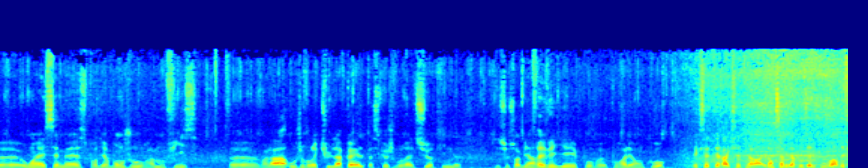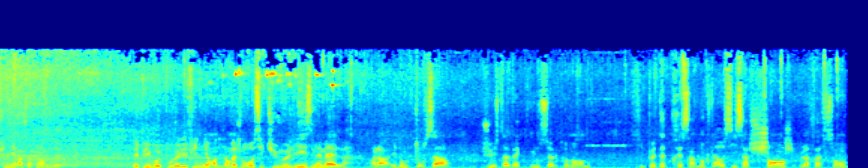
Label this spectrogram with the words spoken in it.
ou un SMS pour dire bonjour à mon fils, voilà, ou je voudrais que tu l'appelles parce que je voudrais être sûr qu'il se soit bien réveillé pour, pour aller en cours etc., etc. Et donc ça veut dire que vous allez pouvoir définir un certain nombre de... Et puis vous pouvez les finir en disant bah, je voudrais aussi que tu me lises mes mails. Voilà. Et donc tout ça, juste avec une seule commande, qui peut être très simple. Donc là aussi, ça change la façon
